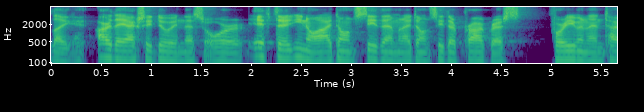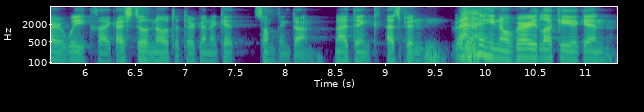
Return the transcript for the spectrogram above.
like are they actually doing this or if they you know I don't see them and I don't see their progress for even an entire week like I still know that they're going to get something done. And I think that's been you know very lucky again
